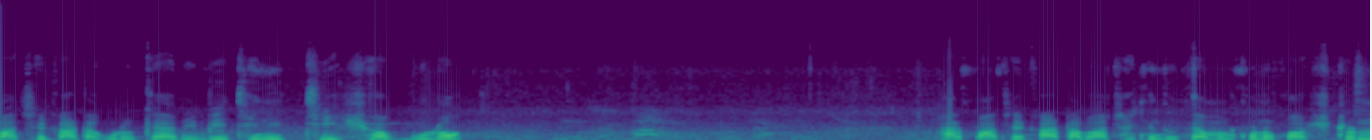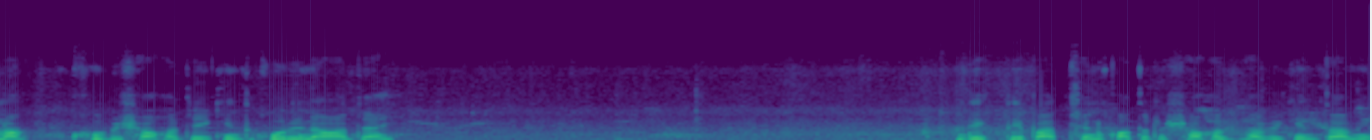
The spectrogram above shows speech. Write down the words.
মাছের কাটাগুলোকে আমি বেছে নিচ্ছি সবগুলো। আর মাছের কাটা বাছা কিন্তু তেমন কোনো কষ্ট না, খুবই সহজেই কিন্তু করে নেওয়া যায়। দেখতেই পাচ্ছেন কতটা সহজভাবে কিন্তু আমি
